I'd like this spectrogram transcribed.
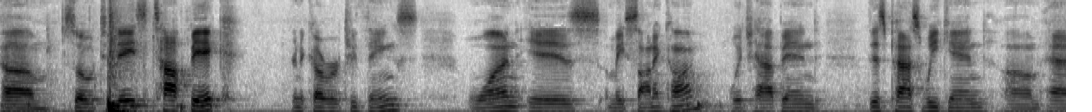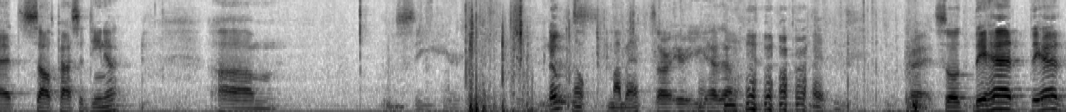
Um, so today's topic, we're going to cover two things. One is Masonic Con, which happened this past weekend um, at South Pasadena. Um, let's see here. Notes. Oh, my bad. Sorry, here you have that one. Right. So they had they had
